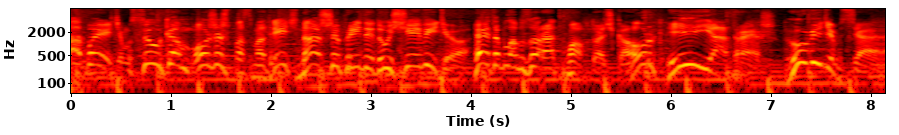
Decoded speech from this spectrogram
А по этим ссылкам можешь посмотреть наши предыдущие видео. Это был обзор от mob.org и я Трэш. Увидимся!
